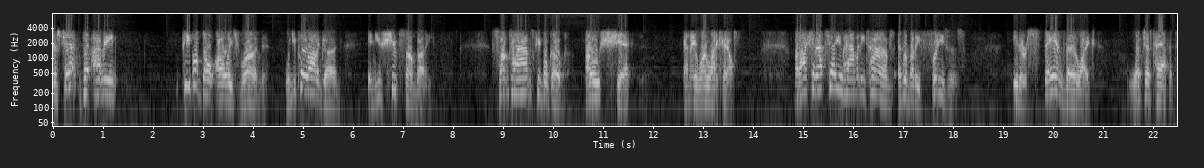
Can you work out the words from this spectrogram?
just yet. But I mean, people don't always run. When you pull out a gun and you shoot somebody, sometimes people go, "Oh shit," and they run like hell. But I cannot tell you how many times everybody freezes, either stands there like, what just happened?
